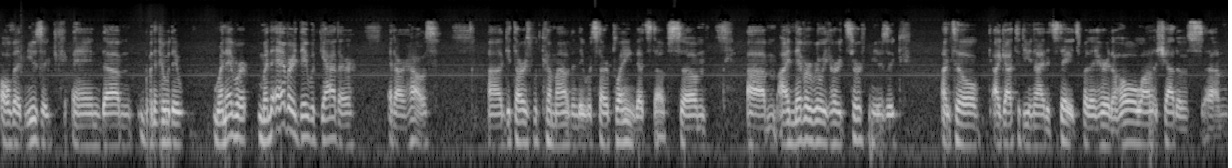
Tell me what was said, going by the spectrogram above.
all that music. And um, whenever, they, whenever, whenever they would gather at our house, uh, guitars would come out and they would start playing that stuff. So um, I never really heard surf music until I got to the United States, but I heard a whole lot of Shadows um,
